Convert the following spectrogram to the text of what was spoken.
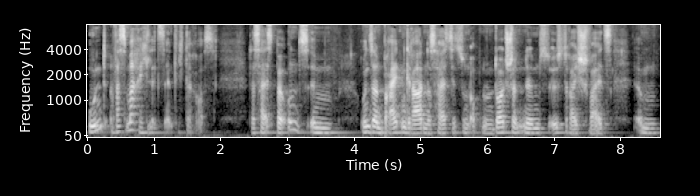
und was mache ich letztendlich daraus. Das heißt, bei uns im unseren Breitengraden, das heißt jetzt, ob du Deutschland nimmst, Österreich, Schweiz, ähm,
